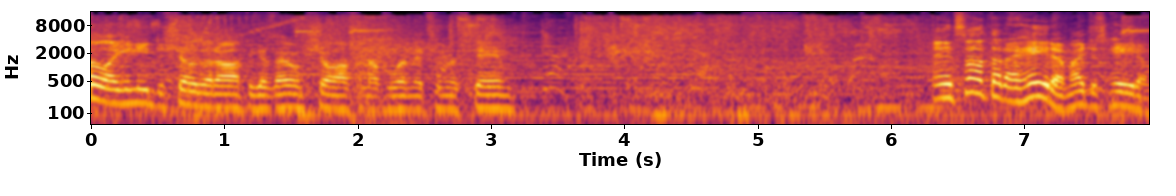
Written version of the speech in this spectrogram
Felt like I need to show that off because I don't show off enough limits in this game. And it's not that I hate him, I just hate him.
